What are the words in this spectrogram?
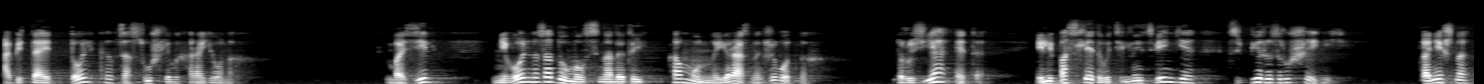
обитает только в засушливых районах. Базиль невольно задумался над этой коммунной разных животных. Друзья это или последовательные звенья цепи разрушений? Конечно,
